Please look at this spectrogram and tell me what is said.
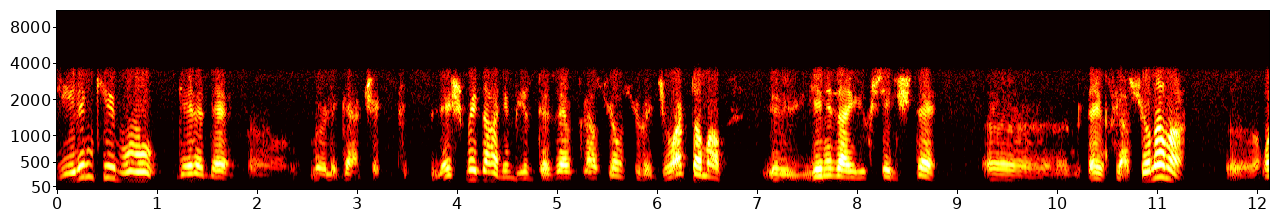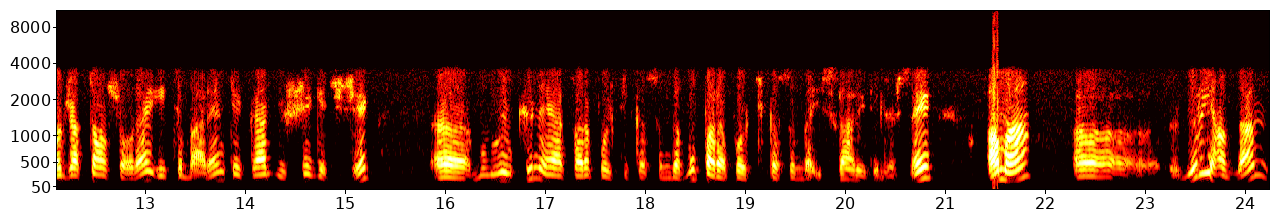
diyelim ki bu gene de böyle gerçekleşmedi. Hani bir dezenflasyon süreci var tamam e, yeniden yükselişte e, enflasyon ama e, Ocak'tan sonra itibaren tekrar düşüşe geçecek. Bu mümkün eğer para politikasında bu para politikasında ısrar edilirse ama öbür yandan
